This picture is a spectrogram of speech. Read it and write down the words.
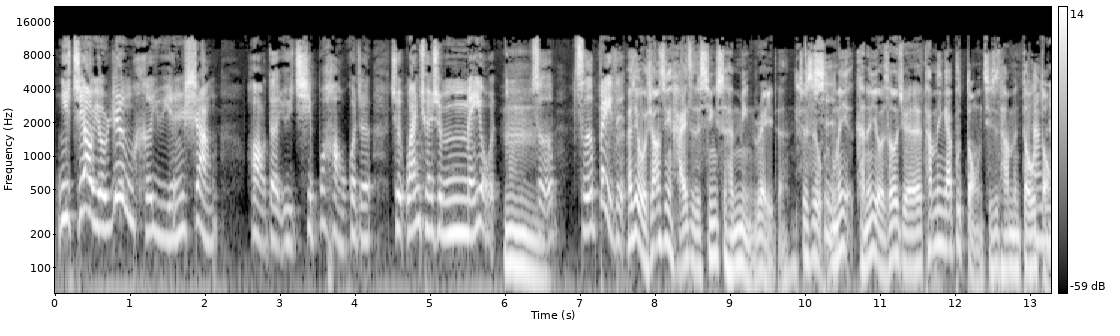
你只要有任何语言上好的语气不好，或者就完全是没有嗯责责备的。而且我相信孩子的心是很敏锐的，就是是我们也可能有时候觉得他们应该不懂，其实他们都懂。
